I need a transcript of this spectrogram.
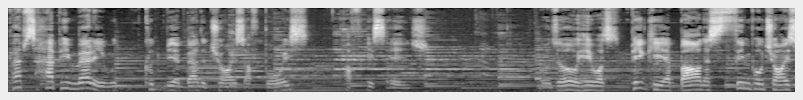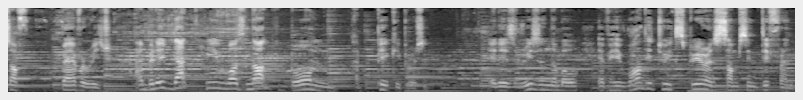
perhaps Happy Valley would, could be a better choice of boys of his age. Although he was picky about a simple choice of beverage, I believe that he was not born a picky person. It is reasonable if he wanted to experience something different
